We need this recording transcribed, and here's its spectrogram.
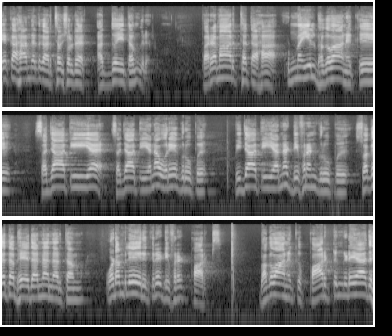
ஏகாங்கிறதுக்கு அர்த்தம் சொல்கிறார் அத்வைத்தங்கிறார் பரமார்த்ததா உண்மையில் பகவானுக்கு சஜாத்திய சஜாத்தியனா ஒரே குரூப்பு விஜாத்தியன்னா டிஃப்ரெண்ட் குரூப்பு ஸ்வகத பேதன்னு அர்த்தம்? உடம்புலே இருக்கிற டிஃப்ரெண்ட் பார்ட்ஸ் பகவானுக்கு பார்ட்டும் கிடையாது.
